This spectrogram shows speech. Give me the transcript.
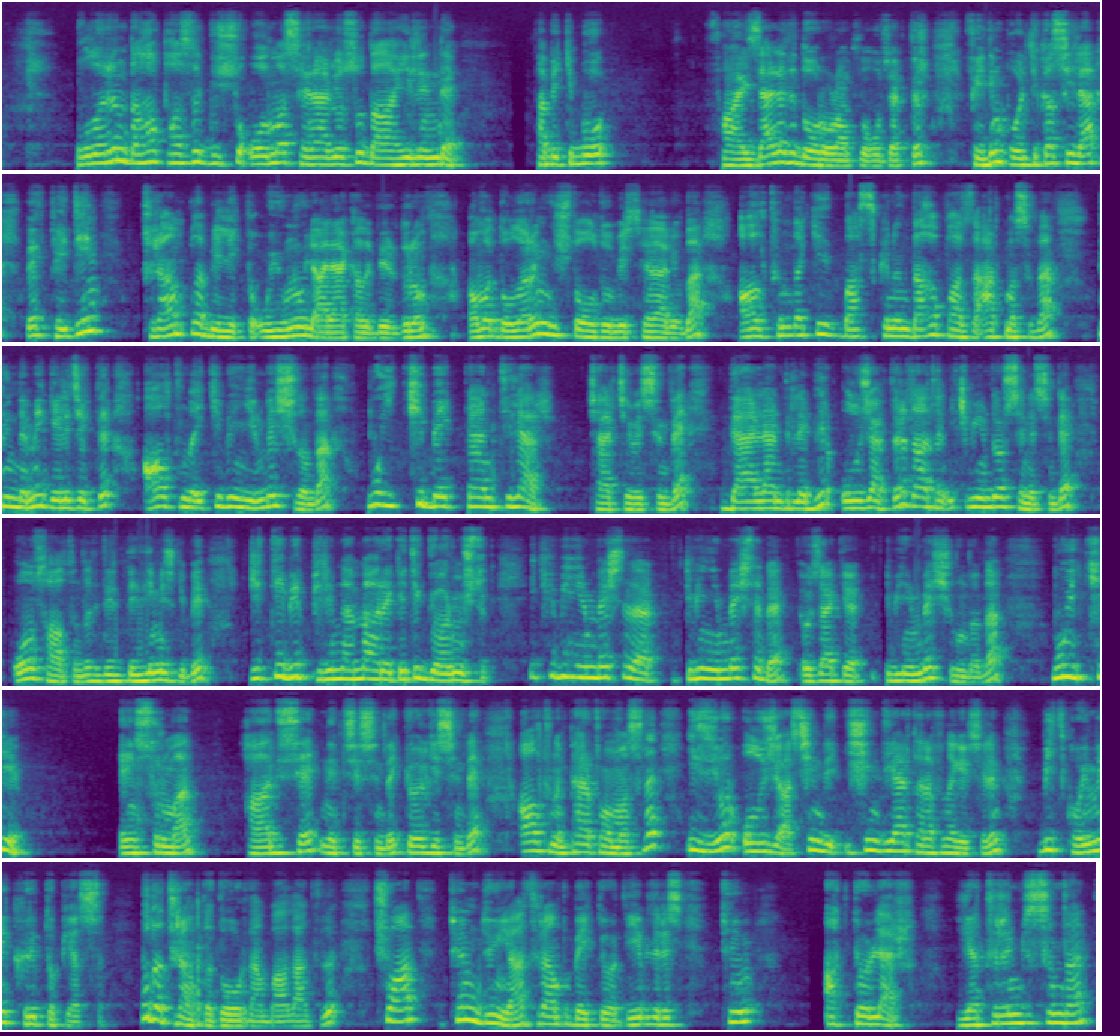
Doların daha fazla güçlü olma senaryosu dahilinde. Tabii ki bu faizlerle de doğru orantılı olacaktır. Fed'in politikasıyla ve Fed'in Trump'la birlikte uyumuyla alakalı bir durum ama doların güçlü olduğu bir senaryoda altındaki baskının daha fazla artması da gündeme gelecektir. Altında 2025 yılında bu iki beklentiler çerçevesinde değerlendirilebilir olacaktır. Zaten 2024 senesinde ons altında dediğimiz gibi ciddi bir primlenme hareketi görmüştük. 2025'te de 2025'te de özellikle 2025 yılında da bu iki enstrüman hadise neticesinde, gölgesinde altının performansını izliyor olacağız. Şimdi işin diğer tarafına geçelim. Bitcoin ve kripto piyasası. Bu da Trump'la doğrudan bağlantılı. Şu an tüm dünya Trump'ı bekliyor diyebiliriz. Tüm aktörler, yatırımcısından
